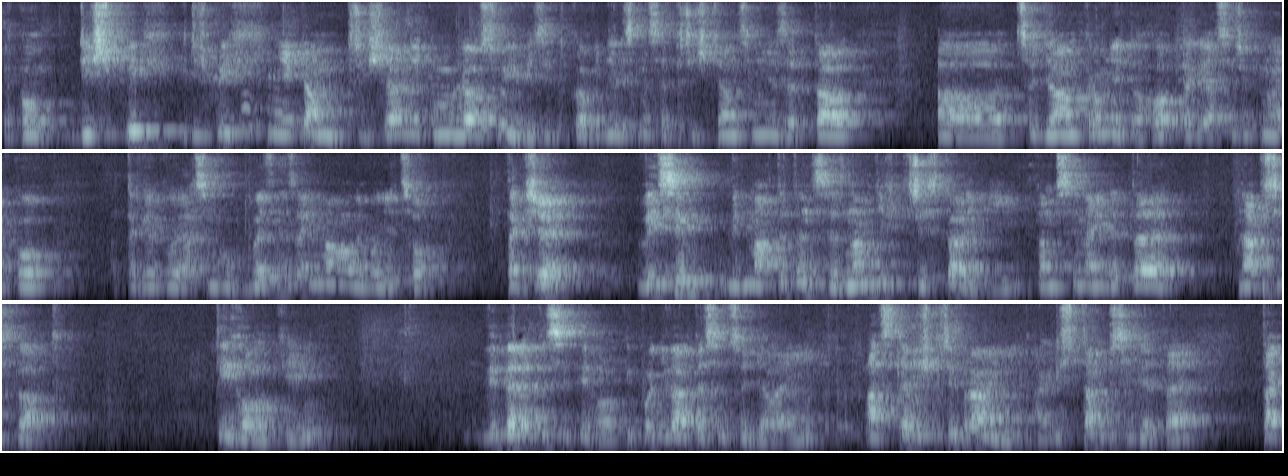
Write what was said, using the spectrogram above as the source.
Jako, když, bych, když bych někam přišel, někomu dal svoji vizitku a viděli jsme se příště, on se mě zeptal, uh, co dělám kromě toho, tak já si řeknu jako, tak jako já jsem ho vůbec nezajímal nebo něco. Takže vy, si, vy máte ten seznam těch 300 lidí, tam si najdete například ty holky, vyberete si ty holky, podíváte se, co dělají a jste už připraveni. A když tam přijdete, tak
